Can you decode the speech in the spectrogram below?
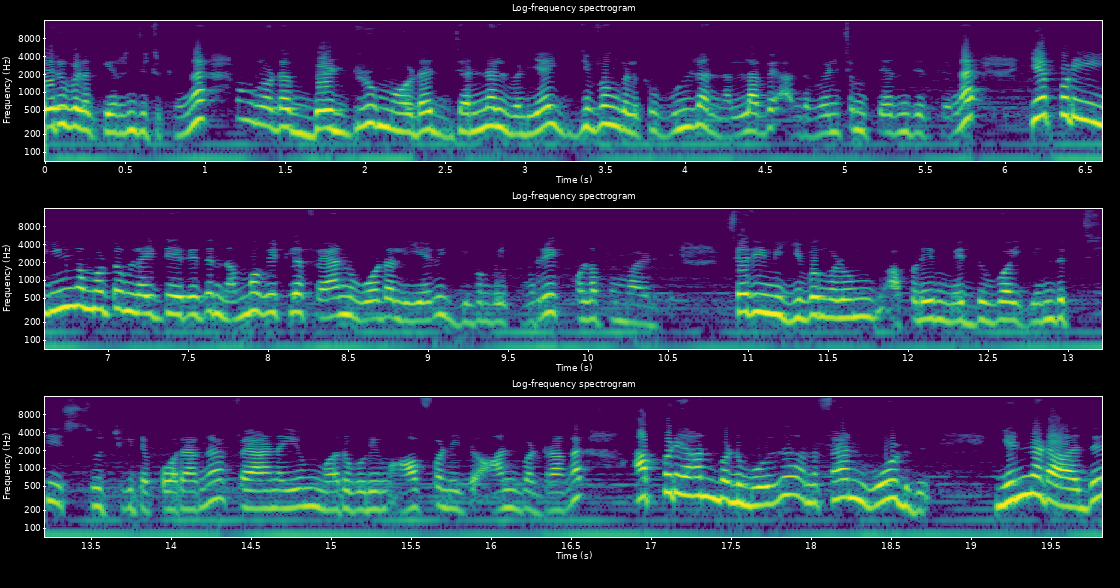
தெருவிளக்கு எரிஞ்சிட்டு இருக்குங்க. அவங்களோட பெட்ரூமோட ஜன்னல் வழியா இவங்களுக்கு உள்ள நல்லாவே அந்த வெளிச்சம் தெரிஞ்சிருக்குங்க. எப்படி இங்க மட்டும் லைட் எரியுது நம்ம வீட்டுல ஃபேன் ஓடலையேன்னு இவங்களுக்கு ஒரே குழப்பமாயிடுச்சு. சரின்னு இவங்களும் அப்படியே மெதுவா எந்திரிச்சு சூச்சிக்கிட்ட போறாங்க. ஃபேனையும் மறுபடியும் ஆஃப் பண்ணிட்டு ஆன் பண்றாங்க. அப்படி ஆன் பண்ணும்போது அந்த ஃபேன் ஓடுது. என்னடா இது?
